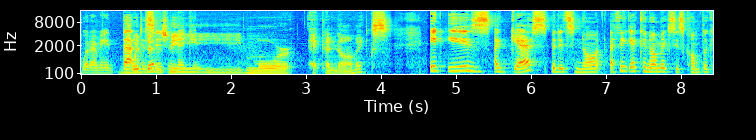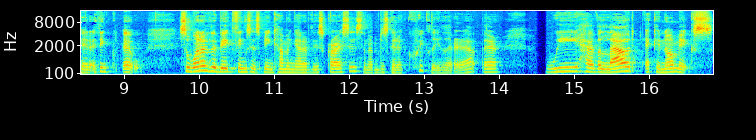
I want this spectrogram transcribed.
what I mean. That Would decision that be making more economics. It is, I guess, but it's not. I think economics is complicated. I think. Uh, so one of the big things that's been coming out of this crisis, and I'm just going to quickly let it out there, we have allowed economics,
